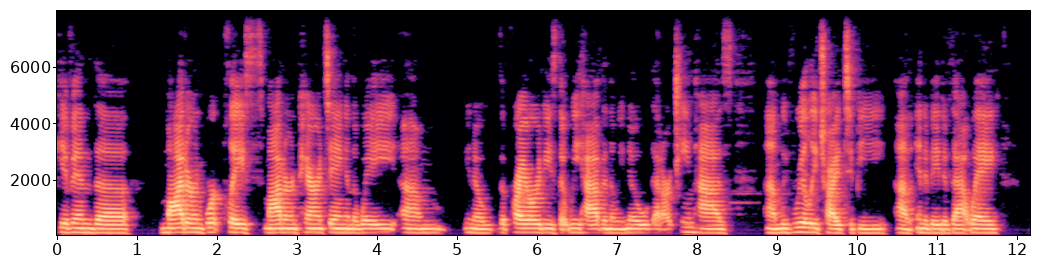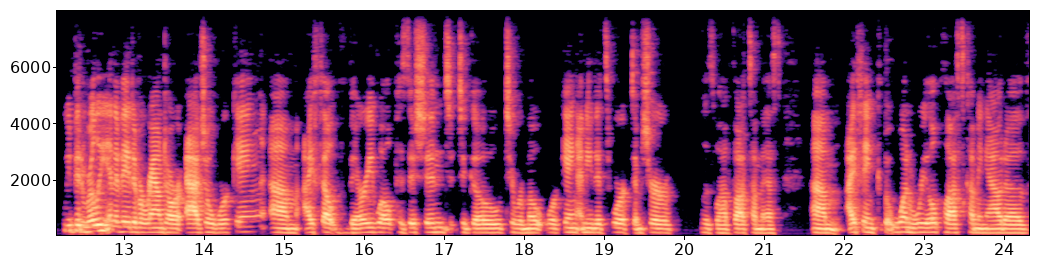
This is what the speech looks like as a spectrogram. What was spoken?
given the modern workplace, modern parenting, and the way um, you know the priorities that we have and then we know that our team has. Um, we've really tried to be um, innovative that way. We've been really innovative around our agile working. Um, i felt very well positioned to go to remote working. I mean it's worked. I'm sure liz will have thoughts on this. Um, i think but one real plus coming out of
